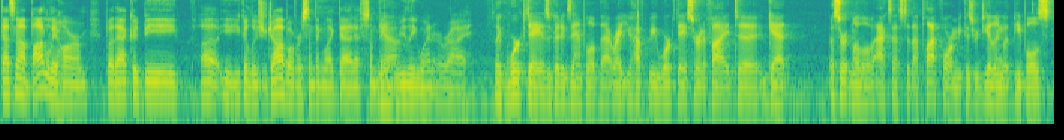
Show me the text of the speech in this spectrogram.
That's not bodily harm, but that could be uh, you, you, could lose your job over something like that if something yeah. really went awry. Like Workday is a good example of that, right? You have to be Workday certified to get a certain level of access to that platform because you're dealing with people's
